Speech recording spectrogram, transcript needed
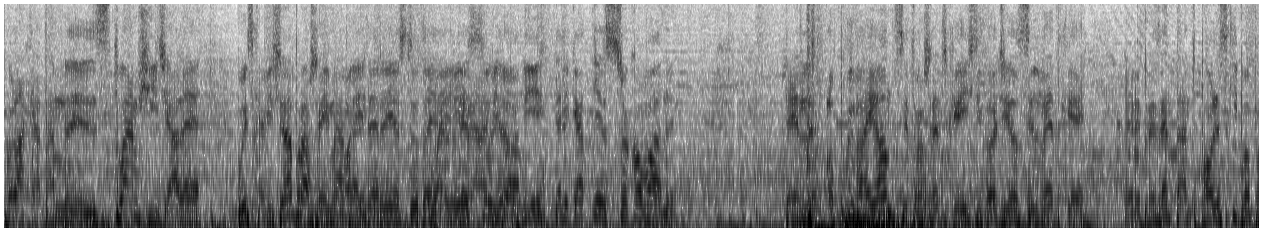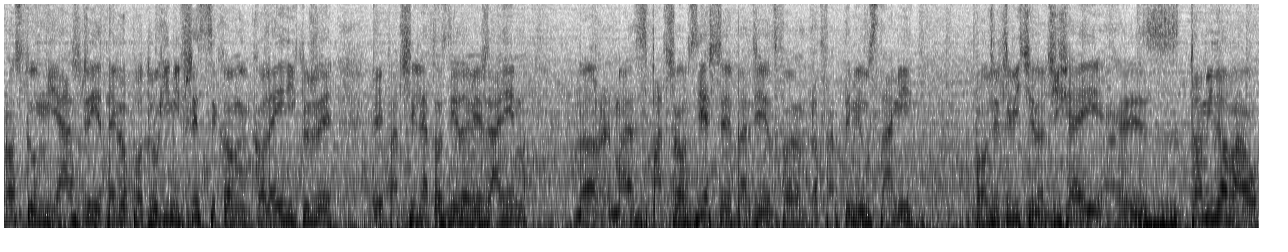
Polaka tam y, stłamsić, ale błyskawicznie, no proszę, i mamy Wilder jest tutaj na Wildera miejscu, delikatnie zszokowany. Ten opływający troszeczkę, jeśli chodzi o sylwetkę, reprezentant Polski po prostu miażdży jednego po drugim i wszyscy ko- kolejni, którzy y, patrzyli na to z niedowierzaniem, no, ma, patrzą z jeszcze bardziej otwartymi ustami, bo rzeczywiście, no dzisiaj y, zdominował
